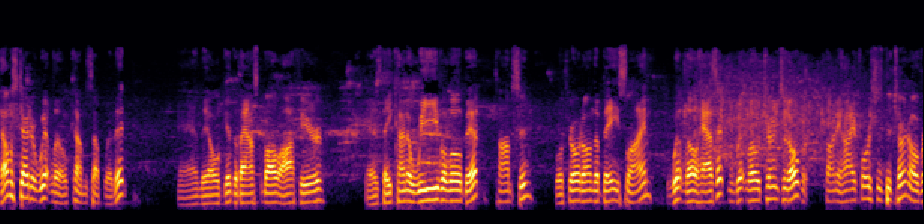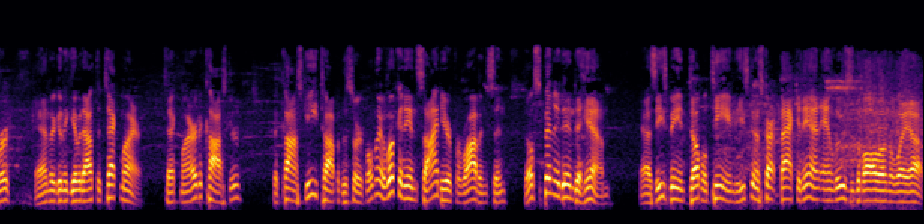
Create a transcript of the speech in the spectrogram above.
Helmstetter Whitlow comes up with it. And they'll get the basketball off here as they kind of weave a little bit. Thompson will throw it on the baseline. Whitlow has it, and Whitlow turns it over. Kearney High forces the turnover, and they're going to give it out to Techmeyer. Techmeyer to Coster. Koski, top of the circle. They're looking inside here for Robinson. They'll spin it into him. As he's being double teamed, he's going to start backing in and loses the ball on the way up.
